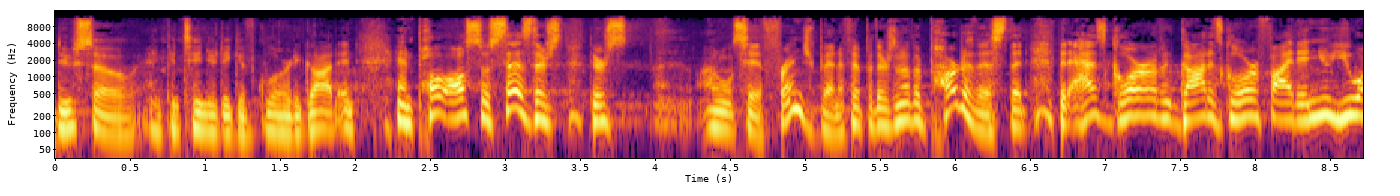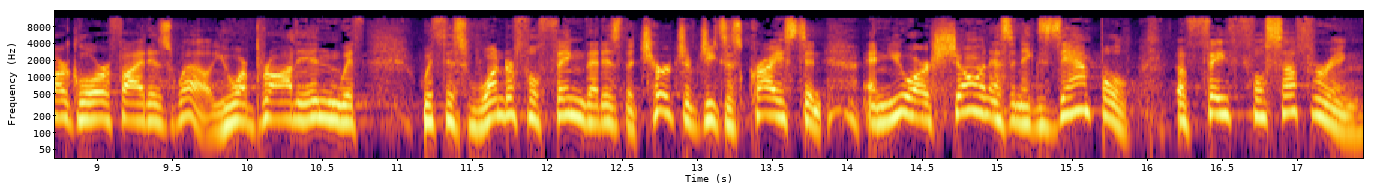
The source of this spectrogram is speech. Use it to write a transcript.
Do so and continue to give glory to God. And, and Paul also says there's, there's, I won't say a fringe benefit, but there's another part of this that, that as God is glorified in you, you are glorified as well. You are brought in with, with this wonderful thing that is the church of Jesus Christ, and, and you are shown as an example of faithful suffering.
